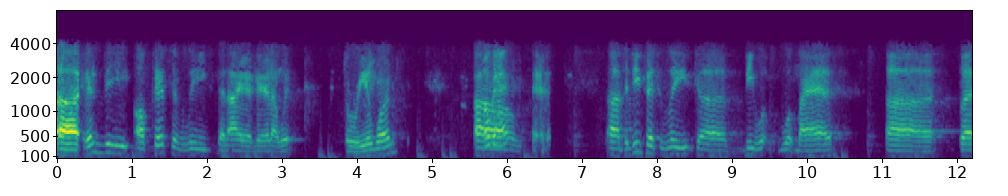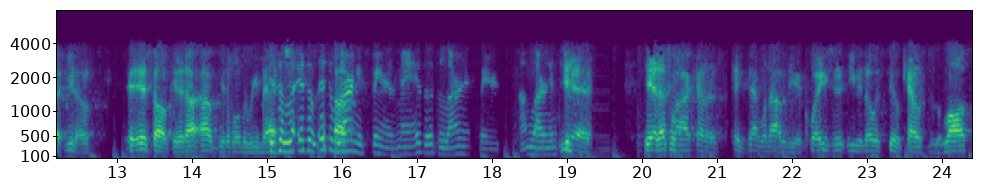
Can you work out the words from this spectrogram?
Uh, in the offensive leagues that I am in, I went three and one. Um, uh, the defensive league uh, beat whoop, whoop my ass, uh, but you know it, it's all good. I, I'll get them on the rematch. It's a it's a it's a Uh, learning experience, man. It's a, it's a learning experience. I'm learning too. Yeah. Yeah, that's why I kind of take that one out of the equation, even though it still counts as a loss.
